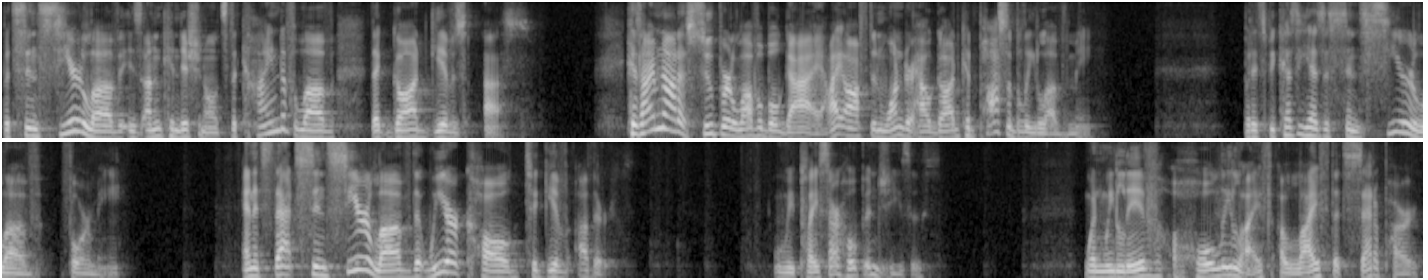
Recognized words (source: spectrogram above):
But sincere love is unconditional. It's the kind of love that God gives us. Because I'm not a super lovable guy. I often wonder how God could possibly love me. But it's because He has a sincere love for me. And it's that sincere love that we are called to give others. When we place our hope in Jesus, when we live a holy life, a life that's set apart,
